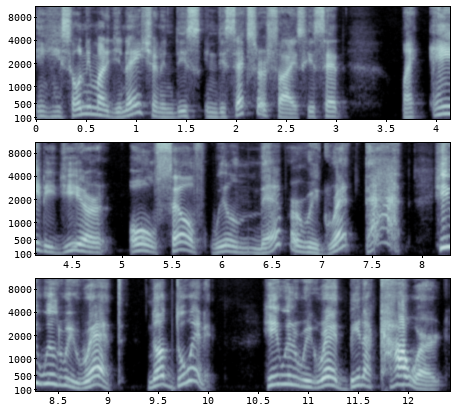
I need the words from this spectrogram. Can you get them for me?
in his own imagination, in this in this exercise, he said, My 80 year old self will never regret that. He will regret not doing it. He will regret being a coward,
